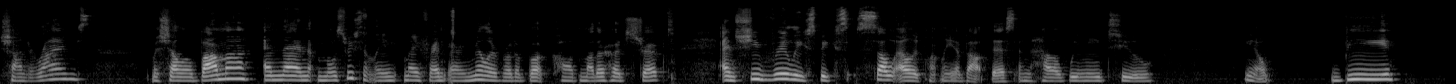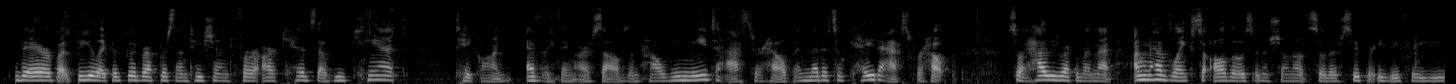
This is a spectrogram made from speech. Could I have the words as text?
Shonda Rhimes, Michelle Obama, and then most recently, my friend Erin Miller wrote a book called Motherhood Stripped, and she really speaks so eloquently about this and how we need to, you know, be there, but be like a good representation for our kids that we can't take on everything ourselves and how we need to ask for help and that it's okay to ask for help. So I highly recommend that. I'm going to have links to all those in the show notes so they're super easy for you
